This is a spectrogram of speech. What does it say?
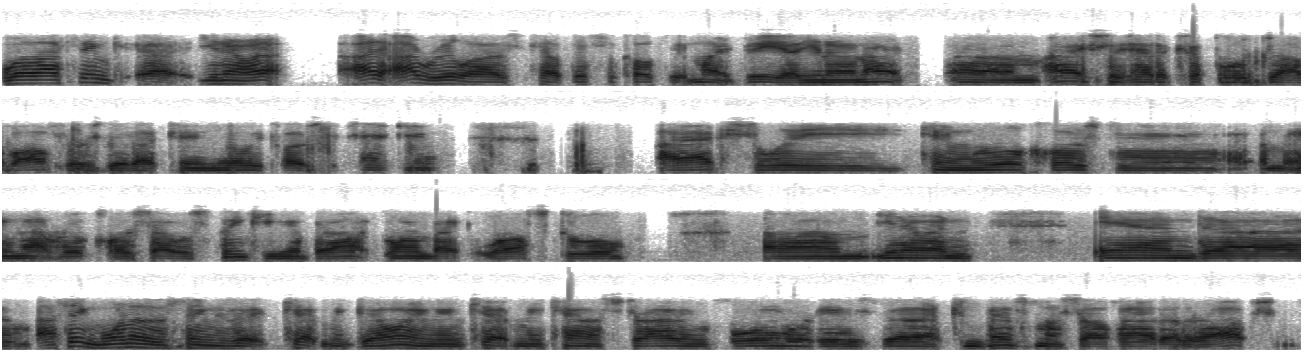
Well, I think uh, you know I, I realized how difficult it might be. You know, and I um, I actually had a couple of job offers that I came really close to taking. I actually came real close to, I mean, not real close. I was thinking about going back to law school. Um, you know, and and uh, I think one of the things that kept me going and kept me kind of striving forward is that I convinced myself I had other options.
